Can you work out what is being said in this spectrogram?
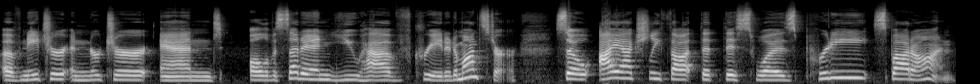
of nature and nurture and all of a sudden you have created a monster. So I actually thought that this was pretty spot on.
